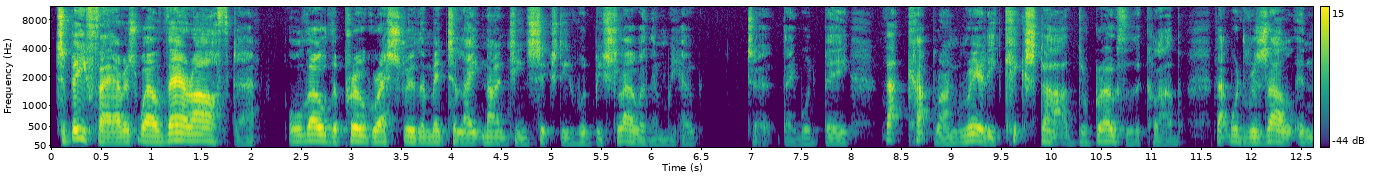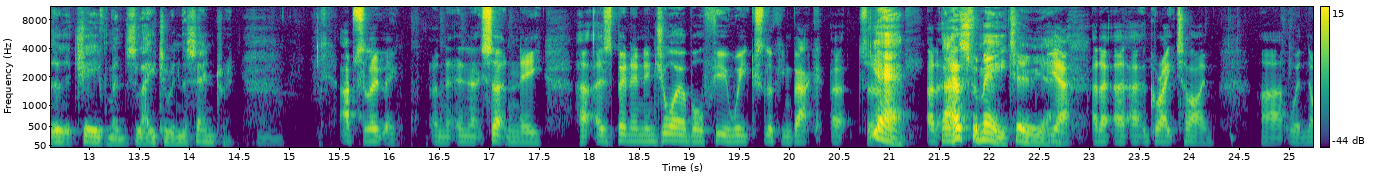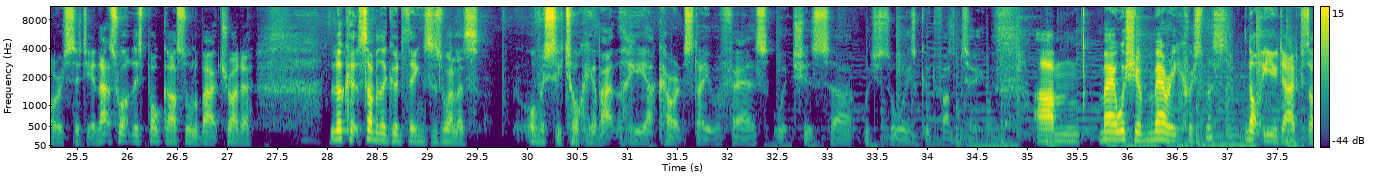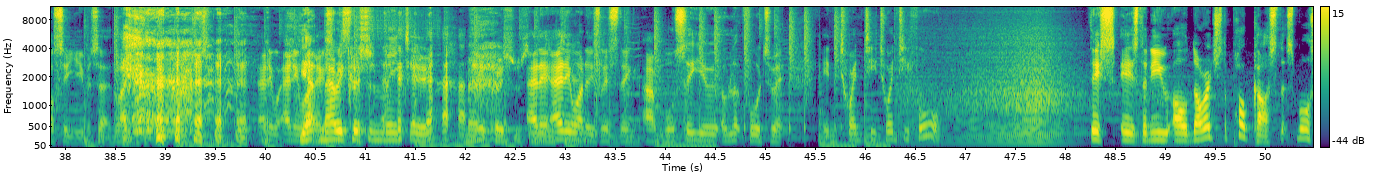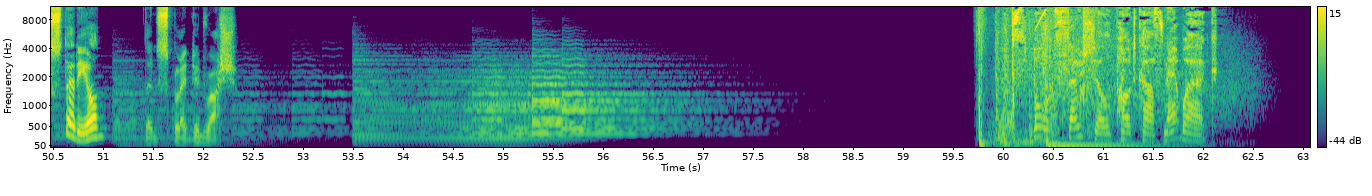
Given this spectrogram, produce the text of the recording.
To be fair as well, thereafter, although the progress through the mid to late 1960s would be slower than we hoped they would be, that cup run really kick-started the growth of the club that would result in the achievements later in the century. Absolutely. And, and it certainly uh, has been an enjoyable few weeks looking back at. Uh, yeah, at- that's for me too. Yeah, yeah, at a, at a great time uh, with Norwich City. And that's what this podcast's all about trying to look at some of the good things as well as obviously talking about the uh, current state of affairs, which is uh, which is always good fun too. Um, may I wish you a Merry Christmas? Not you, Dad, because I'll see you in a certain later. anyway, anyone Yeah, Merry listening- Christmas, me too. Merry Christmas. to Any, me too. anyone who's listening, and we'll see you and look forward to it in 2024. This is the new Old Norwich, the podcast that's more steady on than Splendid Rush. Podcast Network.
